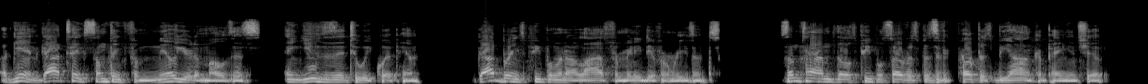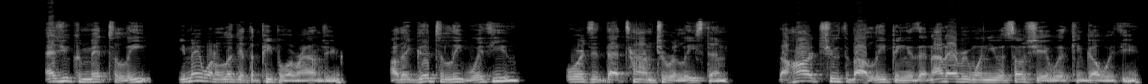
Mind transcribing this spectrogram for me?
Again, God takes something familiar to Moses and uses it to equip him. God brings people in our lives for many different reasons. Sometimes those people serve a specific purpose beyond companionship. As you commit to leap, you may want to look at the people around you. Are they good to leap with you, or is it that time to release them? The hard truth about leaping is that not everyone you associate with can go with you,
